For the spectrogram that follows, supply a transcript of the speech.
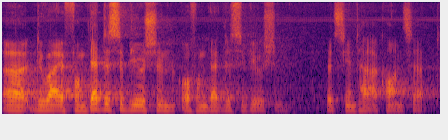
uh, derived from that distribution or from that distribution. That's the entire concept.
